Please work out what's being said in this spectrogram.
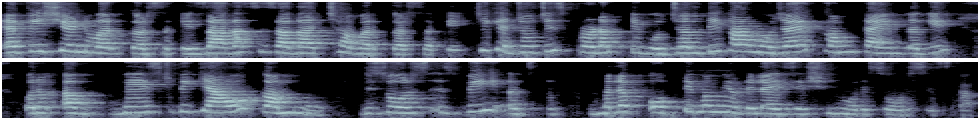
एफिशिएंट वर्क कर सके, ज़्यादा से ज़्यादा अच्छा वर्क कर सके। ठीक है? जो चीज़ प्रोडक्टिव हो, जल्दी काम हो जाए, कम टाइम लगे, और अब वेस्ट भी क्या हो? कम हो। रिसोर्सेज भी मतलब ऑप्टिमम यूटिलाइजेशन हो रिसोर्सेज का।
